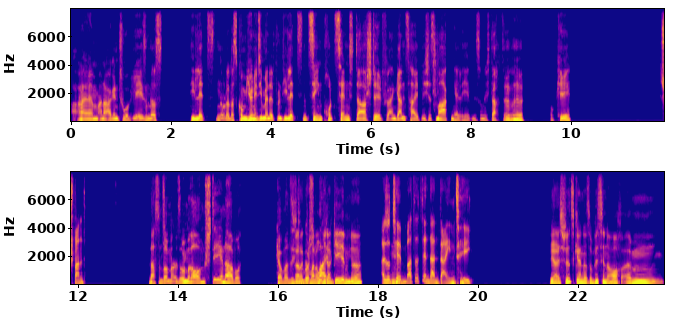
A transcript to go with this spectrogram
ähm, einer Agentur gelesen, dass die letzten oder das Community Management die letzten zehn Prozent darstellt für ein ganzheitliches Markenerlebnis. Und ich dachte, äh, okay. Spannend. Lassen wir mal so im Raum stehen, aber kann man sich ja, drüber kann man auch wieder gehen, ne? Also hm. Tim, was ist denn dann dein Take? Ja, ich würde es gerne so ein bisschen auch ähm,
